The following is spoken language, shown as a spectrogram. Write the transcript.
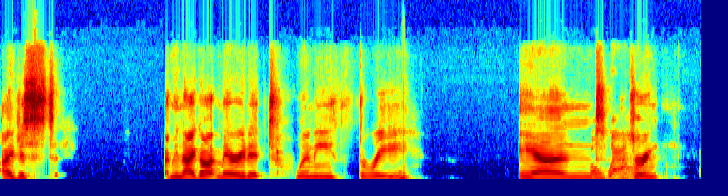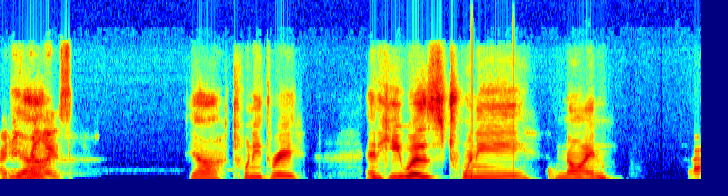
I just, I mean, I got married at 23. And Oh, wow. during, I didn't Yeah. realize. yeah, 23. And he was 29. Wow.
